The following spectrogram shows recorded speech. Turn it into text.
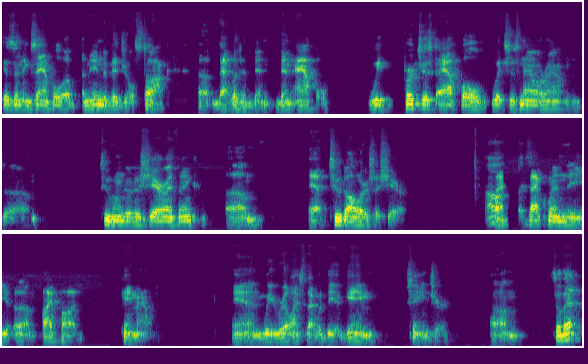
is an example of an individual stock uh, that would have been been apple we purchased Apple, which is now around um, 200 a share, I think, um, at $2 a share. Oh, back, back when the um, iPod came out. And we realized that would be a game changer. Um, so that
